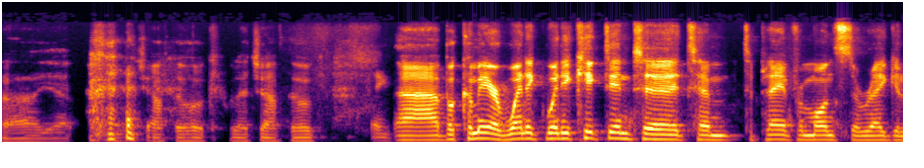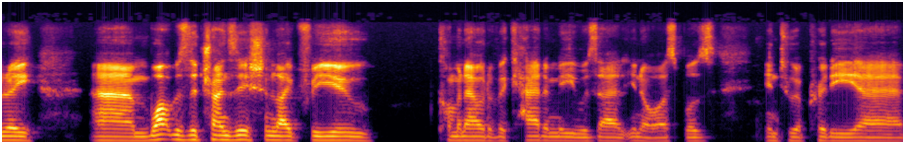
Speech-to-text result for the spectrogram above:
Uh, yeah, we'll let you off the hook. We'll let you off the hook. Thanks. Uh, but come here, when it when you kicked into to, to playing for Munster regularly, um, what was the transition like for you coming out of academy? Was that you know I suppose into a pretty uh,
